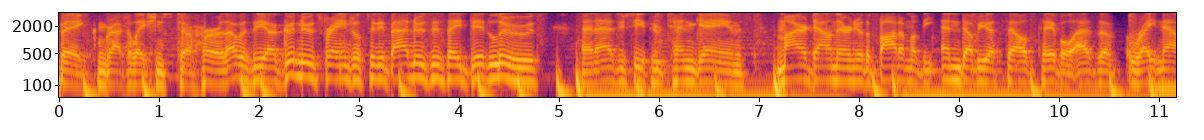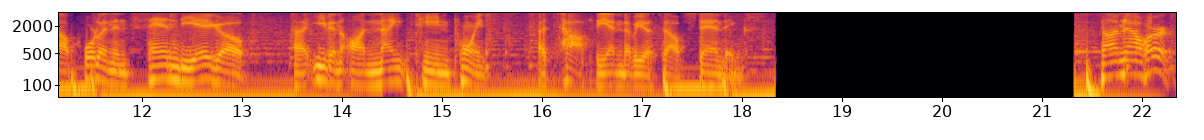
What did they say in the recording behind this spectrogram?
break. Congratulations to her. That was the uh, good news for Angel City. Bad news is they did lose. And as you see through 10 games, mired down there near the bottom of the NWSL table. As of right now, Portland and San Diego, uh, even on 19 points atop the NWSL standings. Time now, Herc,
